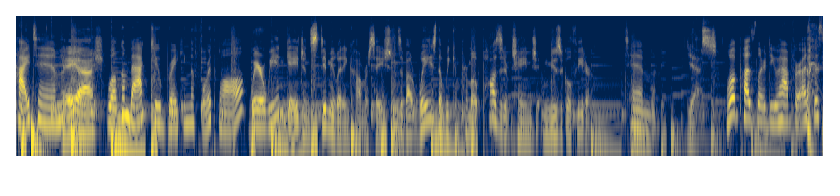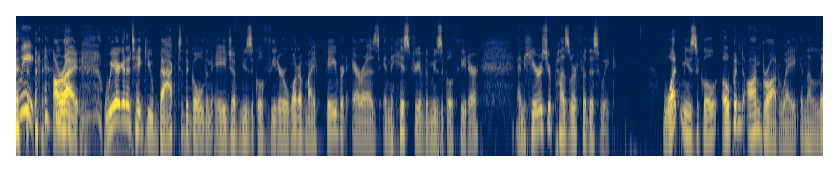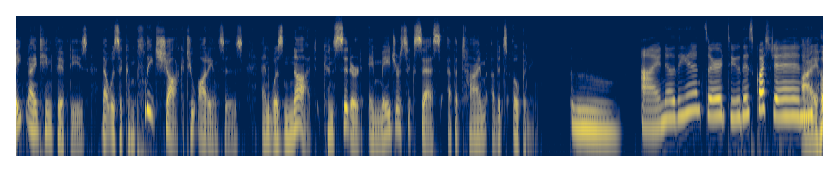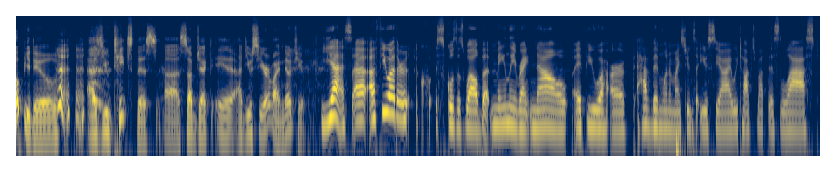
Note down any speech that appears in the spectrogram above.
Hi, Tim. Hey, Ash. Welcome back to Breaking the Fourth Wall. Where we engage in stimulating conversations about ways that we can promote positive change in musical theater. Tim, Yes. what puzzler do you have for us this week? All right. We are going to take you back to the golden age of musical theater, one of my favorite eras in the history of the musical theater. And here's your puzzler for this week. What musical opened on Broadway in the late 1950s that was a complete shock to audiences and was not considered a major success at the time of its opening? Ooh, I know the answer to this question. I hope you do, as you teach this uh, subject at UC Irvine, don't you? Yes, uh, a few other qu- schools as well, but mainly right now, if you are have been one of my students at UCI, we talked about this last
